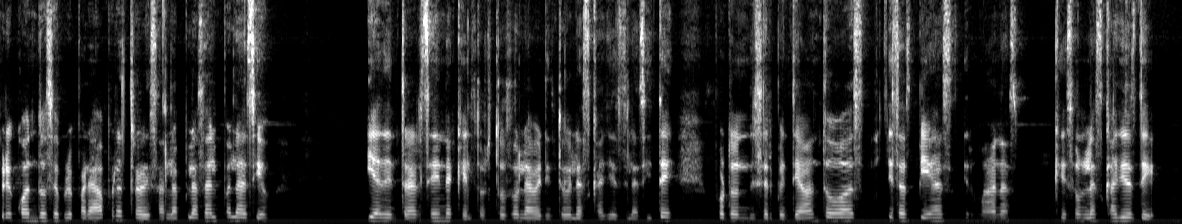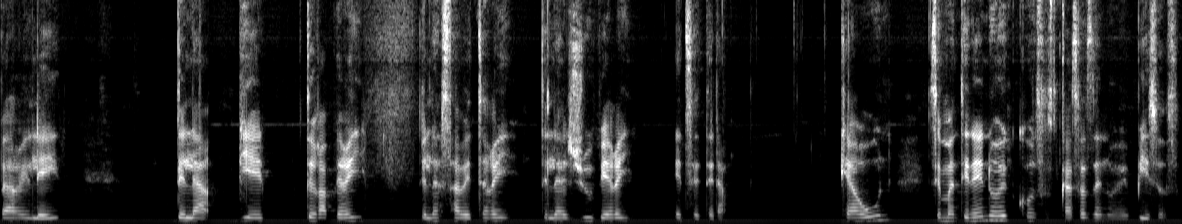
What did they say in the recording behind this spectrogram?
Pero cuando se preparaba para atravesar la plaza del palacio y adentrarse en aquel tortuoso laberinto de las calles de la Cité, por donde serpenteaban todas esas viejas hermanas, que son las calles de Barillade, de la Vieille Draperie, de la Saveterie, de la Juverie, etc., que aún se mantienen hoy con sus casas de nueve pisos.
